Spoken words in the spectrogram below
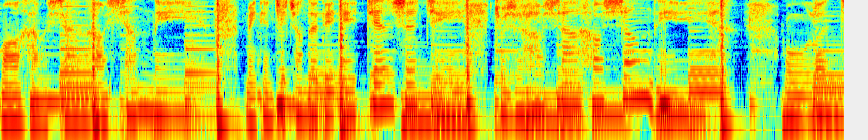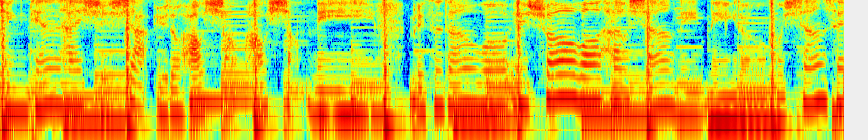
我好想好想你。每天起床的第一件事情就是好想好想你，无论晴天还是下雨，都好想好想你。每次当我一说我好想你，你都不相信，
